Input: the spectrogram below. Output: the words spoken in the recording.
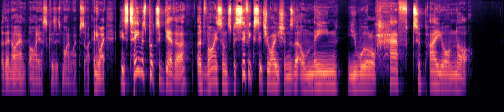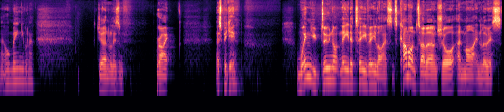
But then I am biased because it's my website. Anyway, his team has put together advice on specific situations that will mean you will have to pay or not. That will mean you will have. Journalism. Right. Let's begin when you do not need a TV license. Come on, Tom Earnshaw and Martin Lewis.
